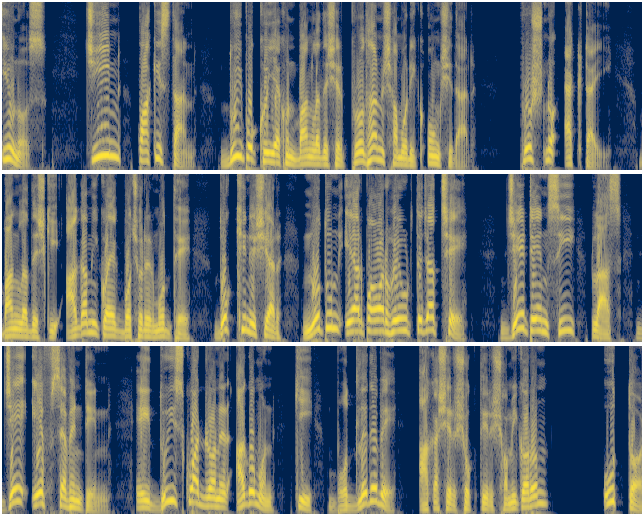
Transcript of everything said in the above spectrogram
ইউনুস। চীন, পাকিস্তান দুই পক্ষই এখন বাংলাদেশের প্রধান সামরিক অংশীদার। প্রশ্ন একটাই, বাংলাদেশ কি আগামী কয়েক বছরের মধ্যে দক্ষিণ এশিয়ার নতুন এয়ার পাওয়ার হয়ে উঠতে যাচ্ছে? J ten C plus J F seventeen, এই দুই স্কোয়াড্রনের আগমন কি বদলে দেবে? আকাশের শক্তির সমীকরণ? উত্তর,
